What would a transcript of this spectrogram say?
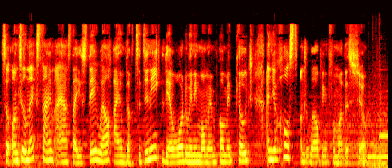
So until next time, I ask that you stay well. I am Dr. Dunni, the award winning mom empowerment coach and your host on the Wellbeing for Mothers show.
